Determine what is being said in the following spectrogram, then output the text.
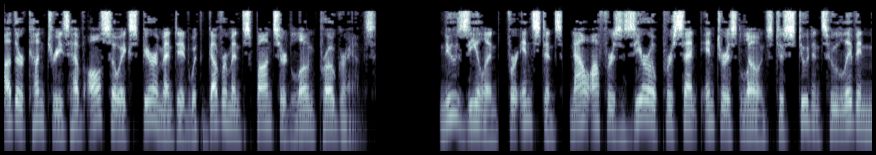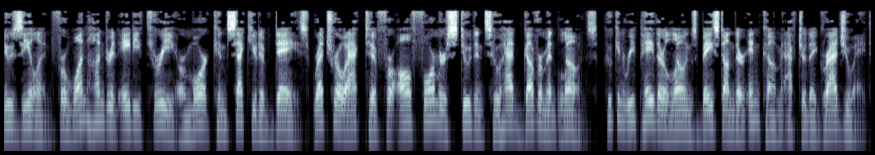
other countries have also experimented with government-sponsored loan programs. New Zealand, for instance, now offers 0% interest loans to students who live in New Zealand for 183 or more consecutive days retroactive for all former students who had government loans, who can repay their loans based on their income after they graduate.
